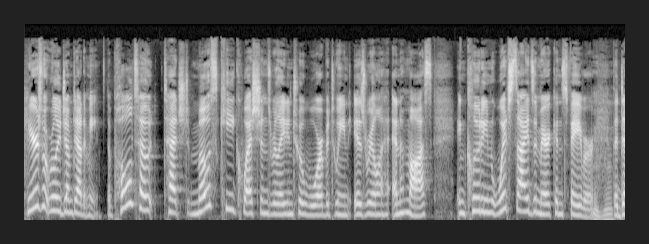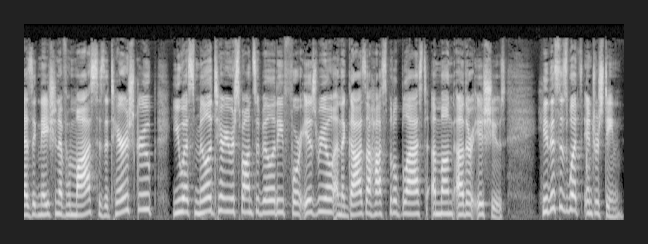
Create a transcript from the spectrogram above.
Here's what really jumped out at me. The poll to- touched most key questions relating to a war between Israel and Hamas, including which sides Americans favor, the designation of Hamas as terrorist group, U.S. military responsibility for Israel and the Gaza hospital blast, among other issues. Here, this is what's interesting.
